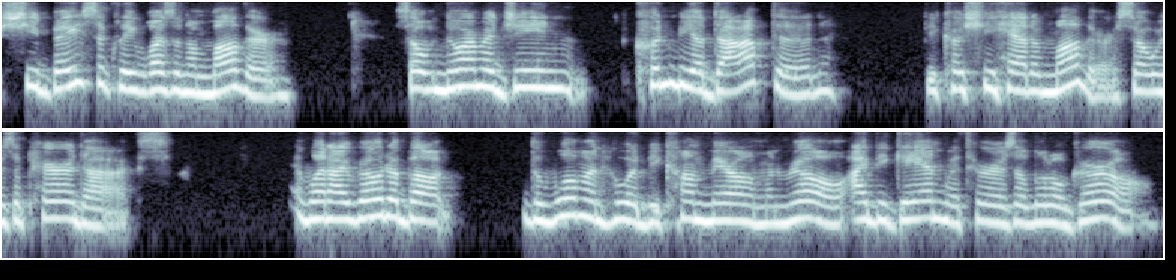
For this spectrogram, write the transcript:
She basically wasn't a mother. So Norma Jean couldn't be adopted because she had a mother. So it was a paradox. And when I wrote about the woman who would become Marilyn Monroe, I began with her as a little girl.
